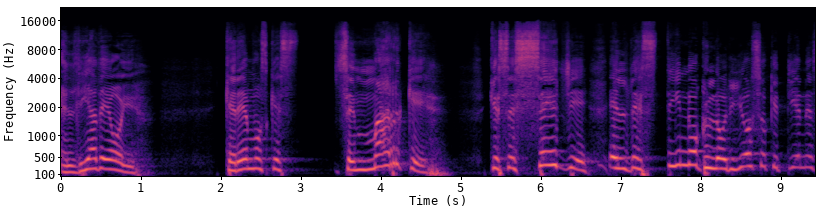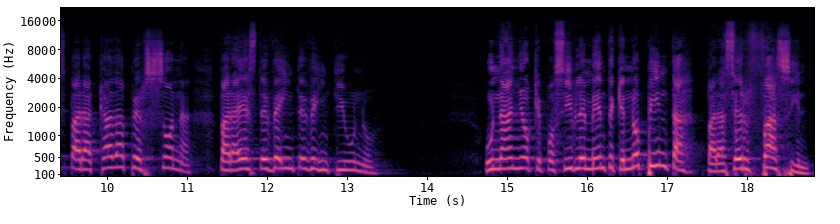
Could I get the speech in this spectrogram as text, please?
el día de hoy queremos que se marque, que se selle el destino glorioso que tienes para cada persona para este 2021. Un año que posiblemente que no pinta para ser fácil,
